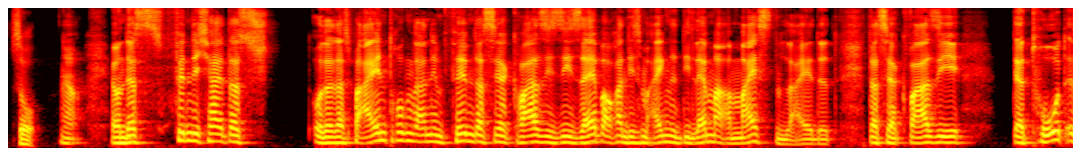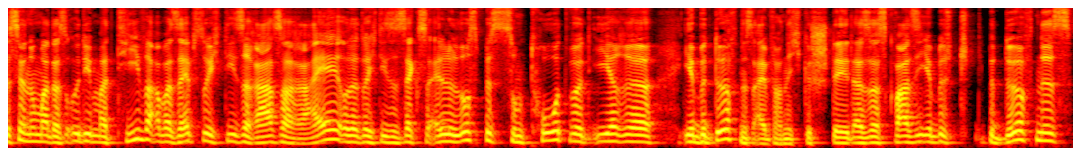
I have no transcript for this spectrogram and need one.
So. Ja. ja und das finde ich halt das oder das Beeindruckende an dem Film, dass ja quasi sie selber auch an diesem eigenen Dilemma am meisten leidet. Dass ja quasi der Tod ist ja nun mal das Ultimative, aber selbst durch diese Raserei oder durch diese sexuelle Lust bis zum Tod wird ihre, ihr Bedürfnis einfach nicht gestillt. Also dass quasi ihr Be Bedürfnis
